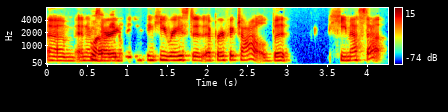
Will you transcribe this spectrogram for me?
Um, and I'm well, sorry that you think he raised a, a perfect child, but he messed up.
